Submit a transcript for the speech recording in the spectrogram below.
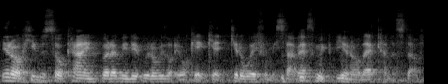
you know, he was so kind, but I mean, it would always like, okay, kid, get away from me, stop asking me, you know, that kind of stuff.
